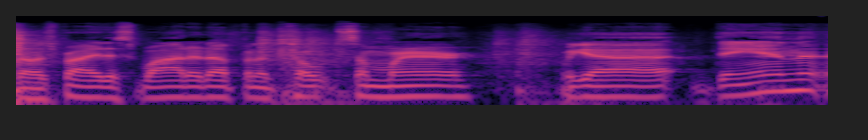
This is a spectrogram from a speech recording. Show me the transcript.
so it's probably just wadded up in a tote somewhere. We got Dan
